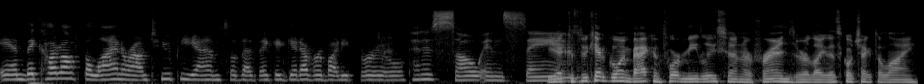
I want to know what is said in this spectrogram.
and they cut off the line around two p.m. so that they could get everybody through. That is so insane. Yeah, because we kept going back and forth. Me, Lisa, and our friends we were like, "Let's go check the line,"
